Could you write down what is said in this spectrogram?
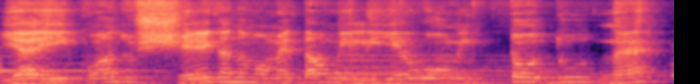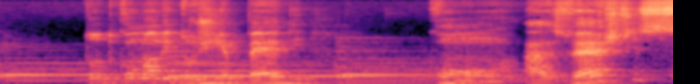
E aí, quando chega no momento da homilia, o homem todo, né? Todo como a liturgia pede, com as vestes,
